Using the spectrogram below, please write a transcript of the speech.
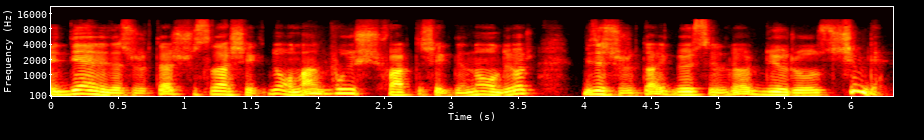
Ve diğerleri de çocuklar şu slash şeklinde olan bu üç farklı şeklinde ne oluyor? Bize çocuklar gösteriliyor diyoruz. Şimdi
